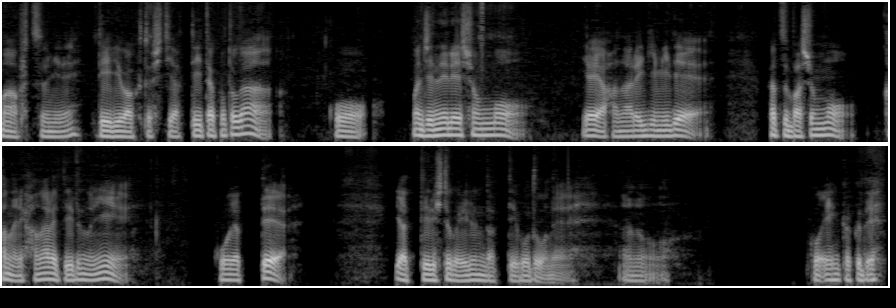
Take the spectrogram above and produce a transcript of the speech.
まあ普通にね、デイリーワークとしてやっていたことが、こう、まあジェネレーションもやや離れ気味で、かつ場所もかなり離れているのに、こうやってやっている人がいるんだっていうことをね、あの、こう遠隔で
